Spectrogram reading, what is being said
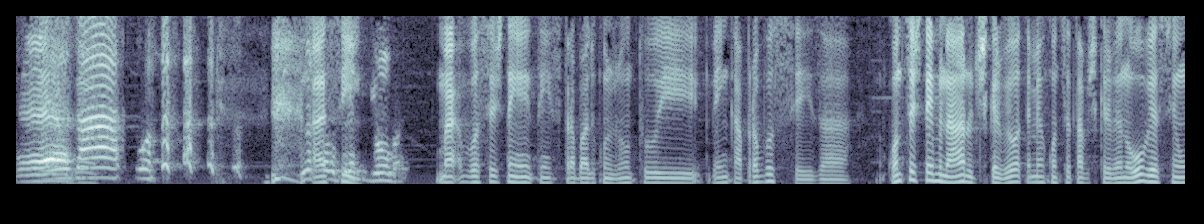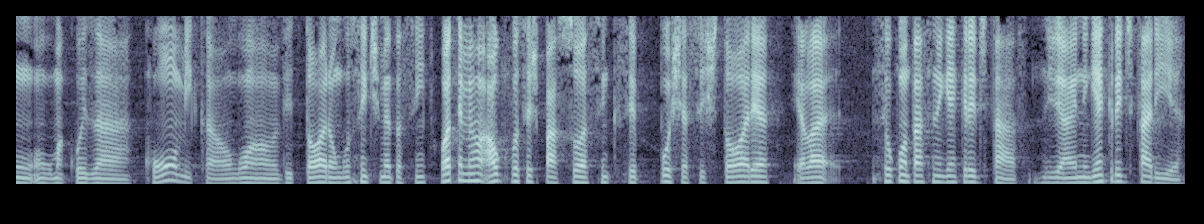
É, Exato. duas Assim. de uma. Mas vocês têm, têm esse trabalho conjunto e vem cá pra vocês. A... Quando vocês terminaram de escrever, ou até mesmo quando você estava escrevendo, houve assim um- alguma coisa cômica, alguma vitória, algum sentimento assim, ou até mesmo algo que vocês passou assim que você, poxa, essa história, ela, se eu contasse ninguém acreditasse, ninguém acreditaria.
